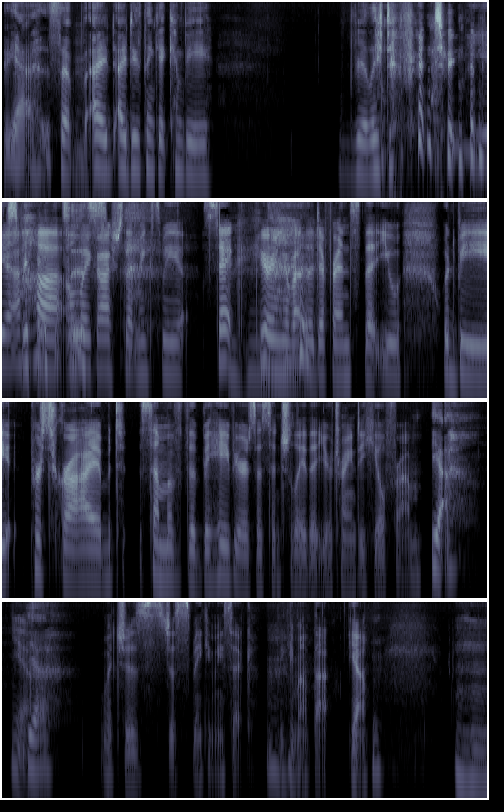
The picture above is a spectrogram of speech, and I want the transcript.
yeah so I, I do think it can be really different treatment Yeah. experiences. Oh my gosh, that makes me sick hearing about the difference that you would be prescribed some of the behaviors essentially that you're trying to heal from, Yeah, Yeah. yeah. which is just making me sick thinking about that. Yeah. Mm. hmm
